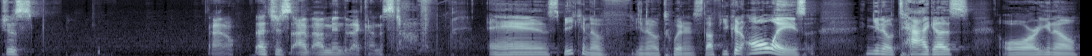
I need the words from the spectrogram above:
Just I don't know. That's just I'm, I'm into that kind of stuff. And speaking of you know Twitter and stuff, you can always you know tag us or you know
